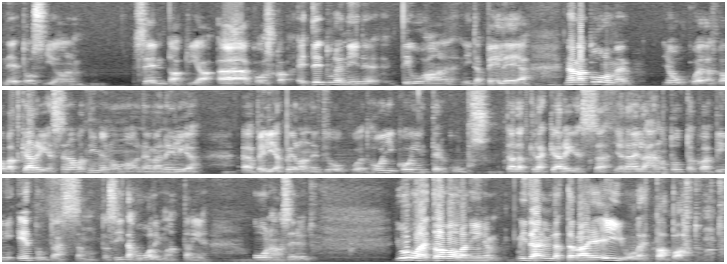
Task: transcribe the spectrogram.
ne tosiaan sen takia, ää, koska ettei tule niin tiuhaan niitä pelejä. Nämä kolme joukkueita, jotka ovat kärjessä, ne ovat nimenomaan nämä neljä peliä pelanneet joukkueet. HJK Inter Kups tällä hetkellä kärjessä, ja näillähän on totta kai pieni etu tässä, mutta siitä huolimatta niin onhan se nyt jollain tavalla niin mitään yllättävää ei ole tapahtunut.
